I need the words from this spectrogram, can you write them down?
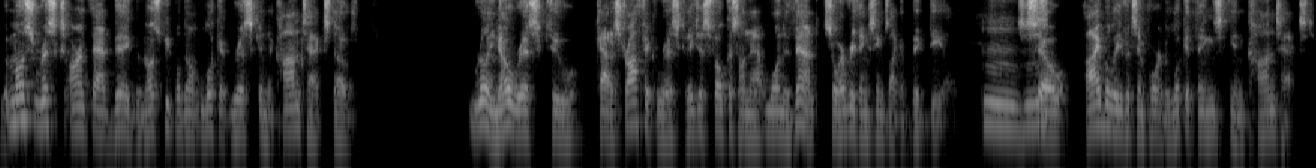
But most risks aren't that big, but most people don't look at risk in the context of really no risk to catastrophic risk. They just focus on that one event. So everything seems like a big deal. Mm-hmm. So I believe it's important to look at things in context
